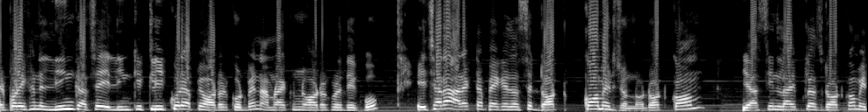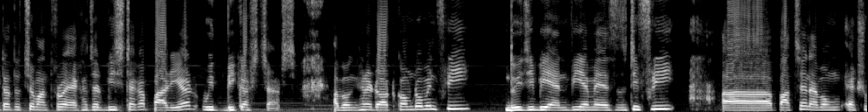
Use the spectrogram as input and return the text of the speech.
এরপর এখানে লিঙ্ক আছে, এই লিঙ্কে ক্লিক করে আপনি অর্ডার করবেন। আমরা এখন অর্ডার করে দেখব। এছাড়া আরেকটা প্যাকেজ আছে ডট কমের জন্য। Dot com Yasin live class dot com এটা হচ্ছে মাত্র এক হাজার বিশ টাকা পার ইয়ার উইথ বিকাশ চার্জ এবং এখানে ডট কম ডোমেন ফ্রি দুই জিবি এনভিএমএ এসএসডি ফ্রি পাচ্ছেন এবং একশো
